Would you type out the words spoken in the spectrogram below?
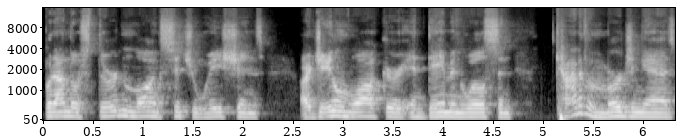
But on those third and long situations, are Jalen Walker and Damon Wilson kind of emerging as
